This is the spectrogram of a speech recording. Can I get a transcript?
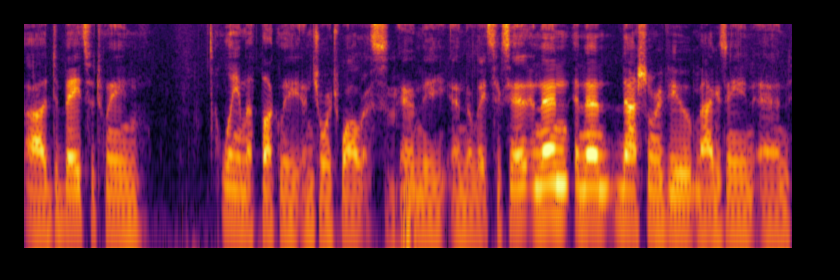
uh, debates between William F. Buckley and George Wallace mm-hmm. in the in the late 60s, and then and then National Review magazine and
